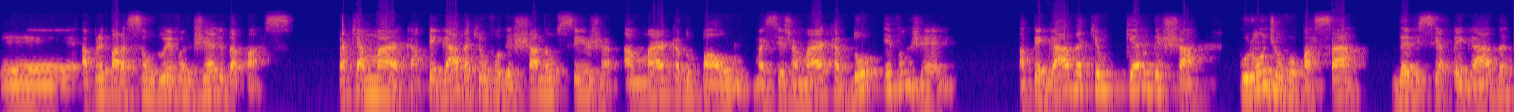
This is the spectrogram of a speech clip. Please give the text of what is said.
é, a preparação do Evangelho da Paz, para que a marca, a pegada que eu vou deixar não seja a marca do Paulo, mas seja a marca do Evangelho. A pegada que eu quero deixar por onde eu vou passar deve ser a pegada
